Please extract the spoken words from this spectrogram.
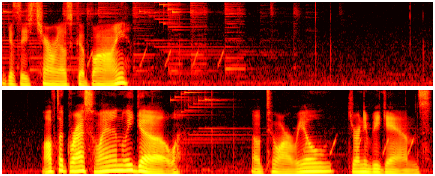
I guess he's cheering us goodbye. Off the grassland we go. To our real journey begins.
